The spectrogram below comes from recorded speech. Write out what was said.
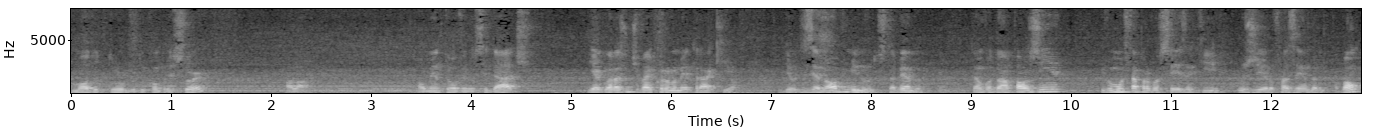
Modo turbo do compressor. Olha lá aumentou a velocidade. E agora a gente vai cronometrar aqui, ó. Deu 19 minutos, tá vendo? Então vou dar uma pausinha e vou mostrar pra vocês aqui o gelo fazendo ali, tá bom?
